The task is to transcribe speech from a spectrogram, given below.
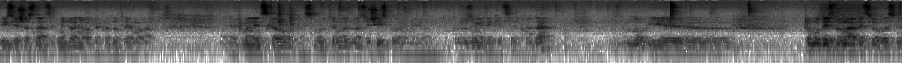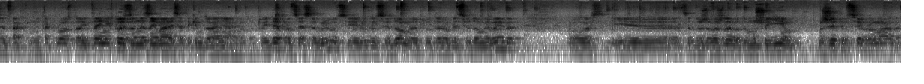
216 мільйонів, наприклад, отримала е, Хмельницька область. Ми отримали 26,5 мільйонів. Тобто розумієте, які цифри, да? Ну і е, тому десь догнати цю область не так, не так просто. І та й ніхто не займається таким доганянням. Тобто йде процес еволюції, люди усвідомлюють, люди роблять свідомий вибір. Ось, і е, це дуже важливо, тому що їм жити в цих громадах,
